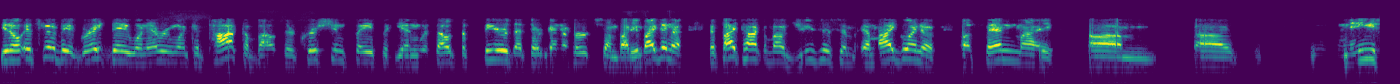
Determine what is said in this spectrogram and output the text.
you know, it's going to be a great day when everyone can talk about their Christian faith again without the fear that they're going to hurt somebody. Am I going to, if I talk about Jesus, am, am I going to offend my um, uh, niece?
